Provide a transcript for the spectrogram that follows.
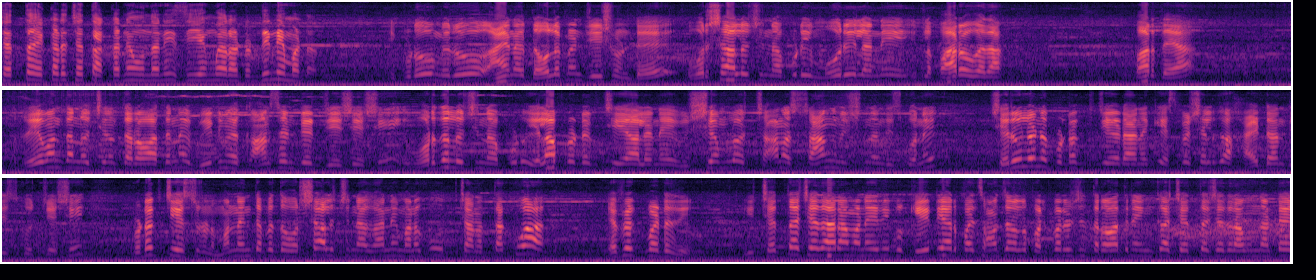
చెత్త ఎక్కడ చెత్త అక్కడనే ఉందని సీఎం గారు అంటారు దీన్ని ఏమంటారు? ఇప్పుడు మీరు ఆయన డెవలప్మెంట్ చేసి ఉంటే వర్షాలు వచ్చినప్పుడు ఈ మోరీలన్నీ ఇట్లా పారవు కదా? పారుతాయా? రేవంత్ అన్న వచ్చిన తర్వాతనే వీటి మీద కాన్సన్ట్రేట్ చేసేసి వరదలు వచ్చినప్పుడు ఎలా ప్రొటెక్ట్ చేయాలనే విషయంలో చాలా స్ట్రాంగ్ నిశ్చయం తీసుకొని చెరువులను ప్రొటెక్ట్ చేయడానికి ఎస్పెషల్గా హైడ్రాన్ తీసుకొచ్చేసి ప్రొటెక్ట్ చేస్తున్నాడు మన ఇంత పెద్ద వర్షాలు వచ్చినా కానీ మనకు చాలా తక్కువ ఎఫెక్ట్ పడ్డది. ఈ చెత్త చెదారం అనేది ఇప్పుడు కేటీఆర్ పది సంవత్సరాలు పరిపాలించిన తర్వాతనే ఇంకా చెత్త చెదారం ఉందంటే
